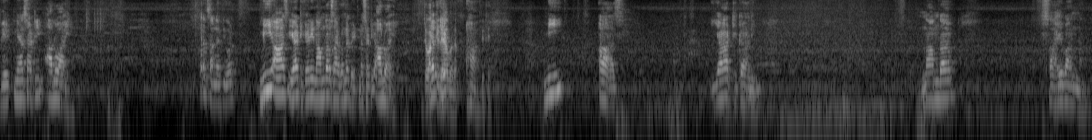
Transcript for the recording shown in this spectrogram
भेटण्यासाठी आलो आहे. परत सांगा ती मी आज या ठिकाणी नामदार साहेबांना भेटण्यासाठी आलो आहे. हे-. तिथे. मी आज या ठिकाणी नामदार साहेबांना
